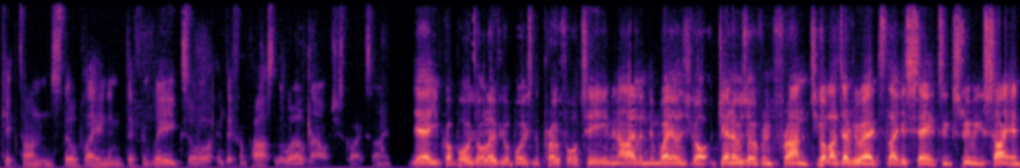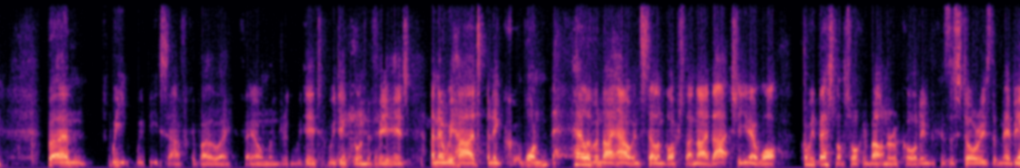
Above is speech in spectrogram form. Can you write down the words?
kicked on and still playing in different leagues or in different parts of the world now, which is quite exciting. Yeah, you've got boys all over. You've got boys in the Pro 14 in Ireland, in Wales. You've got Genos over in France. You've got lads everywhere. It's like you say, it's extremely exciting. But um, we we beat South Africa, by the way. If anyone wondering, we did. We did go undefeated, and then we had an one hell of a night out in Stellenbosch that night. That actually, you know what? Probably best not talking about on a recording because the stories that maybe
